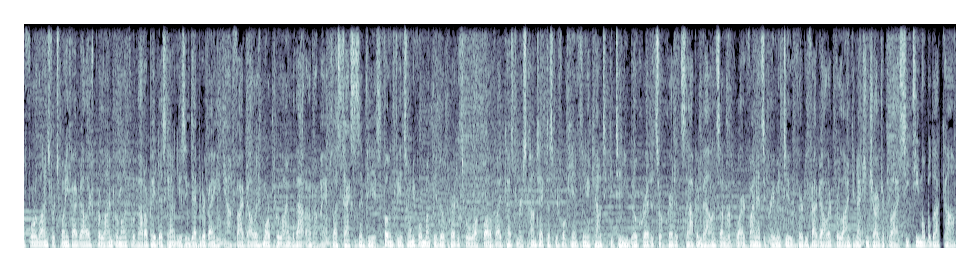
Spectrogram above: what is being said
of four lines for $25 per line per month with auto pay discount using debit or bank account. $5 more per line without auto pay, plus taxes and fees. Phone fee at 24 monthly bill credits for well qualified customers. Contact us before canceling account to continue bill credits or credit stop and balance on required finance agreement due. $35 per line connection charge applies. Ctmobile.com.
